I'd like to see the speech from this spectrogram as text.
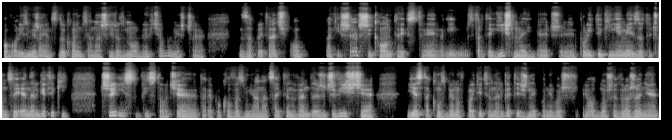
Powoli zmierzając do końca naszej rozmowy, chciałbym jeszcze zapytać o taki szerszy kontekst takiej strategicznej e, czy polityki Niemiec dotyczącej energetyki. Czy w istocie ta epokowa zmiana Zeitenwende rzeczywiście jest taką zmianą w polityce energetycznej, ponieważ ja odnoszę wrażenie,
